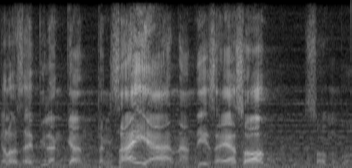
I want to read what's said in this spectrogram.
Kalau saya bilang ganteng saya, nanti saya som sombong.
